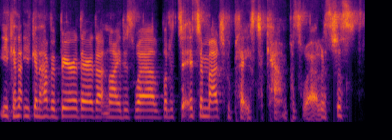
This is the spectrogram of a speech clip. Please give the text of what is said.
You can you can have a beer there that night as well. But it's it's a magical place to camp as well. It's just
